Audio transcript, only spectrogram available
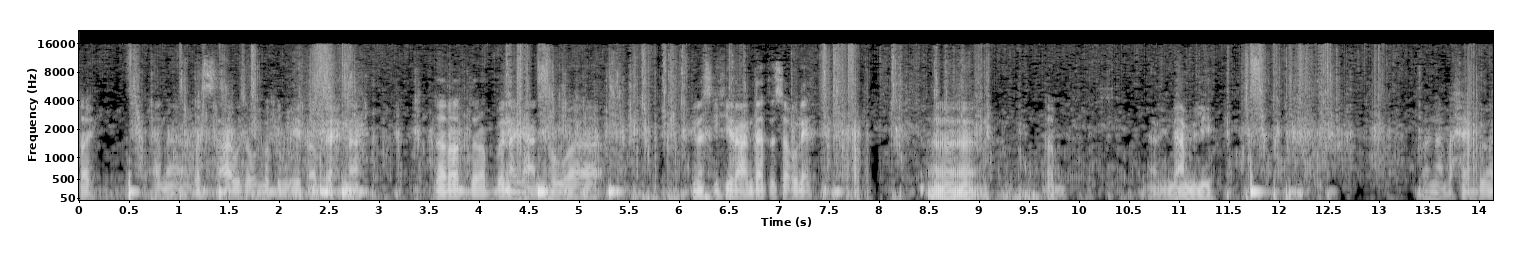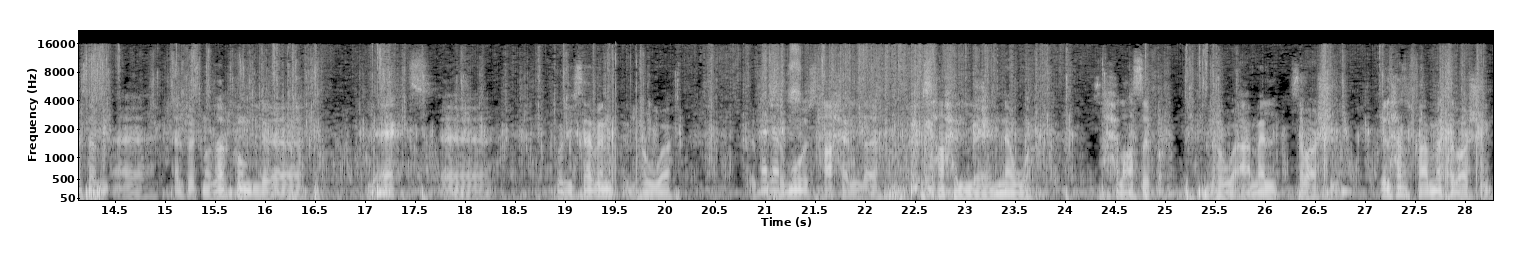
طيب أنا بس عاوز أقول لكم إيه. طب إحنا ده رد ربنا يعني هو في ناس كتيرة عندها تساؤلات. آه طب يعني نعمل إيه؟ أنا بحب مثلا آه ألفت نظركم ل لأكت آه 27 اللي هو بيسموه إصحاح ال- إصحاح ال- النوة إصحاح العاصفة اللي هو أعمال 27 إيه اللي حصل في أعمال 27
